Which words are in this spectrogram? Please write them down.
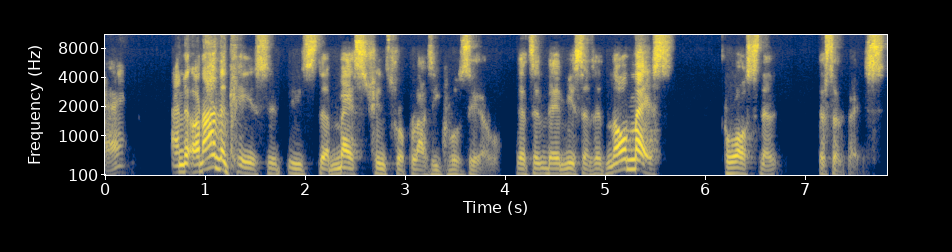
Okay, and another case is the mass transfer flux equals zero. That's, that means that no mass cross the, the surface.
